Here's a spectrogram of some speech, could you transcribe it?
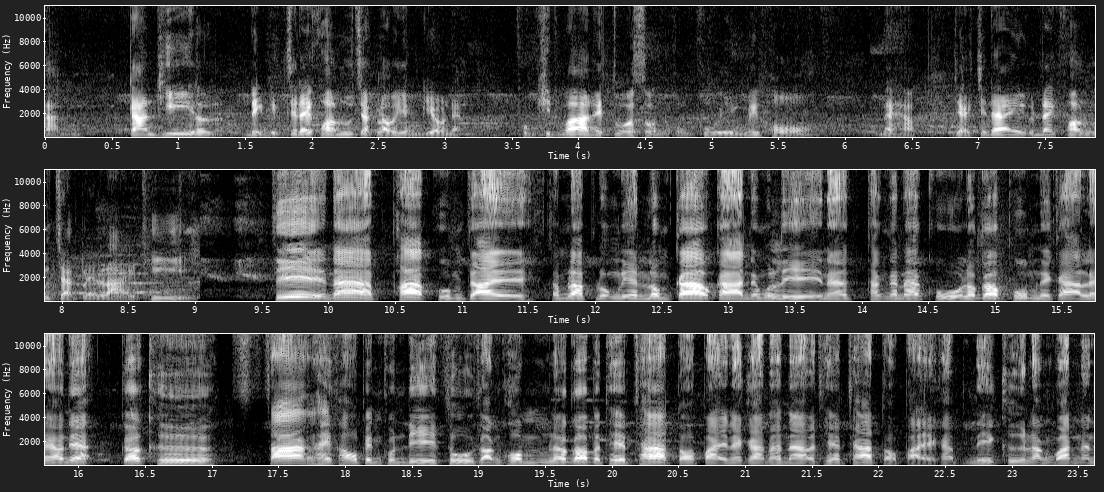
สรรค์ การที่เด็กๆจะได้ความรู้จากเราอย่างเดียวเนี่ยผมคิดว่าในตัวส่วนของครูเองไม่พอนะครับ อยากจะได้ได้ความรู้จักหลาย ๆ ที่ ที่น่าภาคภูมิใจสำหรับโรงเรียนร่มเกล้าการจนบุรีนะทั้งคณะครูแล้วก็ผู้อำนวยการแล้วเนี่ยก็คือสร้างให้เขาเป็นคนดีสู่สังคม แล้วก็ประเทศชาติต่อไปในการพัฒนาประเทศชาติต่อไปครับ นี่คือรางวัลอัน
